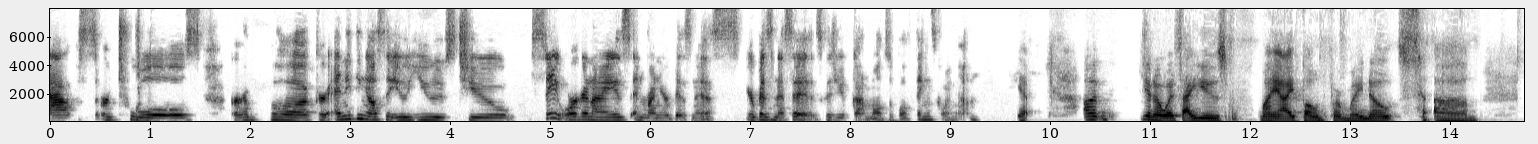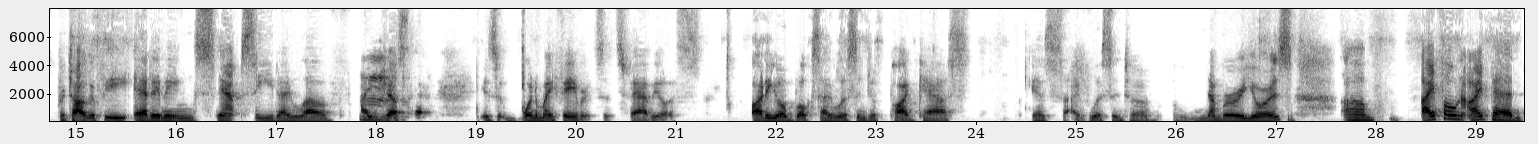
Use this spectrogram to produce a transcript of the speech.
apps or tools or a book or anything else that you use to stay organized and run your business? Your business is because you've got multiple things going on. Yep. Um, you know, as I use my iPhone for my notes. Um, photography, editing, Snapseed. I love. Mm. I just is one of my favorites. It's fabulous. Audio books. I listen to podcasts. As I've listened to a number of yours. Um, iPhone, iPad.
